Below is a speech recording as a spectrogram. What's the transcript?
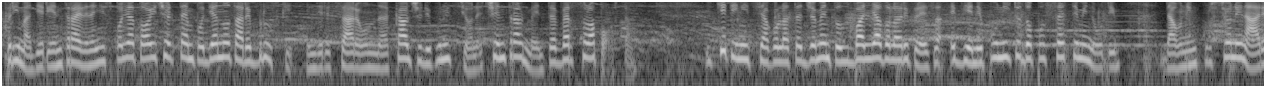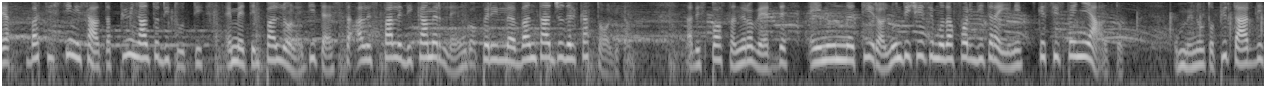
Prima di rientrare negli spogliatoi c'è il tempo di annotare Bruschi, indirizzare un calcio di punizione centralmente verso la porta. Il Chieti inizia con l'atteggiamento sbagliato alla ripresa e viene punito dopo 7 minuti. Da un'incursione in aria, Battistini salta più in alto di tutti e mette il pallone di testa alle spalle di Camerlengo per il vantaggio del Cattolica. La risposta neroverde è in un tiro all'undicesimo da fuori di Traini che si spegne alto. Un minuto più tardi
